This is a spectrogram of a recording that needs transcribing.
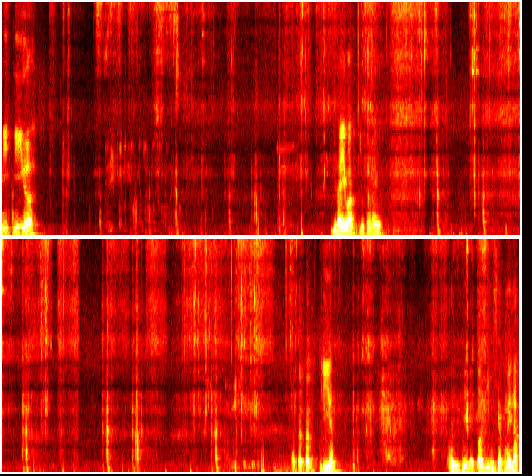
มีมีเหรอ อยู่ไหนวะอยู่ข้างในแป๊บแป๊บแป๊บเรียนเออที่ตอนยิงเสียงไม่นับ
